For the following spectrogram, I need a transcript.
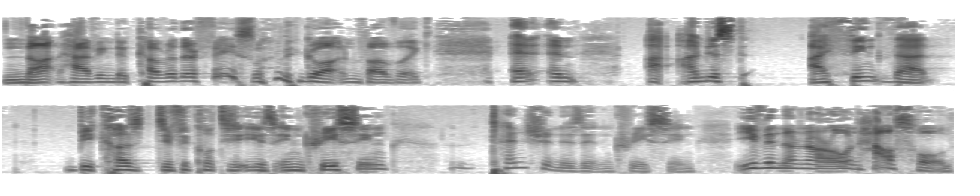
not having to cover their face when they go out in public. And, and I, I'm just, I think that because difficulty is increasing, tension is increasing. Even in our own household,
